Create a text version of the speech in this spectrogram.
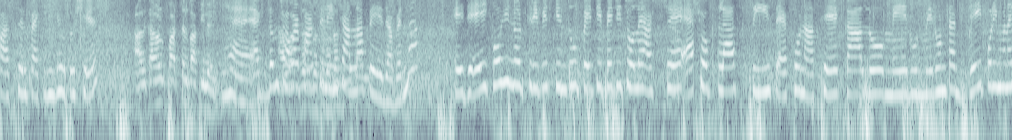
পার্সেল প্যাকিং যেহেতু শেষ। আর কারোর পার্সেল বাকি নেই। হ্যাঁ একদম সবার পার্সেল ইনশাল্লাহ পেয়ে যাবেন না? এই যে এই কোহিনুর থ্রি পিস কিন্তু পেটি পেটি চলে আসছে। একশো প্লাস পিস এখন আছে। কালো মেরুন মেরুনটার যেই পরিমাণে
